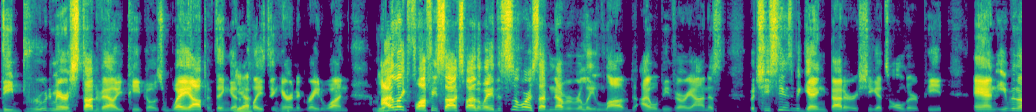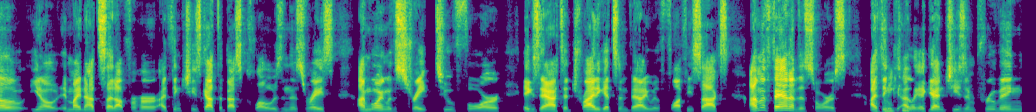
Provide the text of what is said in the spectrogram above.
the broodmare stud value, Pete, goes way up if they can get yeah. a placing here into grade one. Yeah. I like Fluffy Socks, by the way. This is a horse I've never really loved. I will be very honest, but she seems to be getting better as she gets older, Pete. And even though, you know, it might not set up for her, I think she's got the best close in this race. I'm going with a straight 2 4 exacta, try to get some value with Fluffy Socks. I'm a fan of this horse. I think, again, she's improving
